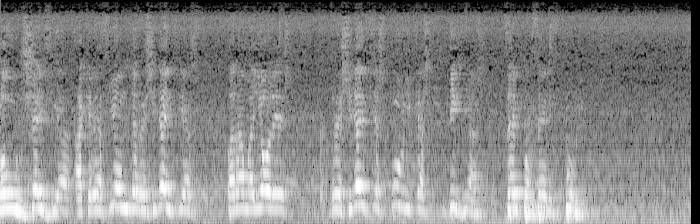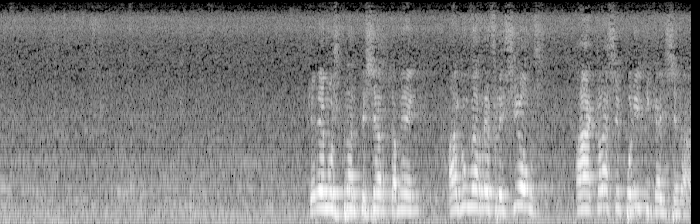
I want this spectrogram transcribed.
con urxencia a creación de residencias para maiores, residencias públicas dignas, 100% públicas. Queremos plantexar tamén algunhas reflexións á clase política en xeral.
